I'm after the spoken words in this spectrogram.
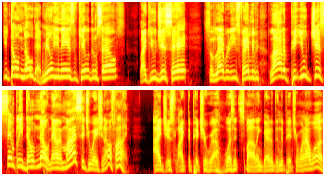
You don't know that. Millionaires have killed themselves, like you just said. Celebrities, famous, a lot of people. You just simply don't know. Now, in my situation, I was fine. I just liked the picture where I wasn't smiling better than the picture when I was.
